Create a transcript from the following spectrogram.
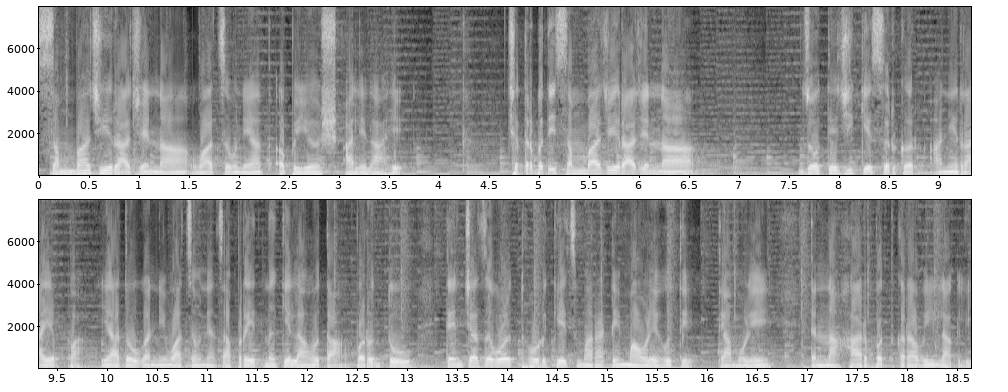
संभाजी राजेंना वाचवण्यात अपयश आलेलं आहे. छत्रपती संभाजी राजेंना जोत्याजी केसरकर आणि रायप्पा या दोघांनी वाचवण्याचा प्रयत्न केला होता परंतु त्यांच्याजवळ थोडकेच मराठे मावळे होते. त्यामुळे त्यांना हार पत्करावी लागली.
